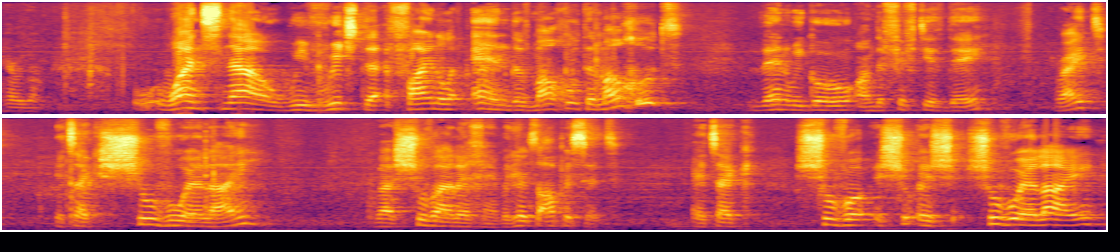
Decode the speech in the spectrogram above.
here we go. Once now we've reached the final end of Malchut and Malchut, then we go on the 50th day, right? It's like Shuvu Elai, Vashuva Alechem. But here it's the opposite. It's like Shuvu, uh, shuvu Elai,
